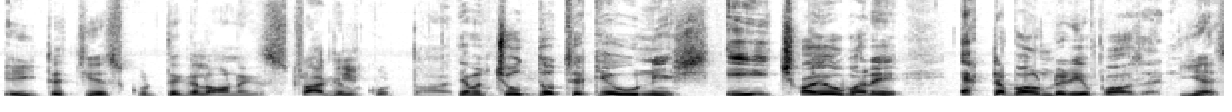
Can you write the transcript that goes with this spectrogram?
এইটা চেস করতে গেলে অনেক স্ট্রাগল করতে হয়। যেমন চোদ্দ থেকে উনিশ এই ছয় ওভারে একটা বাউন্ডারিও পাওয়া যায়। ইয়েস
